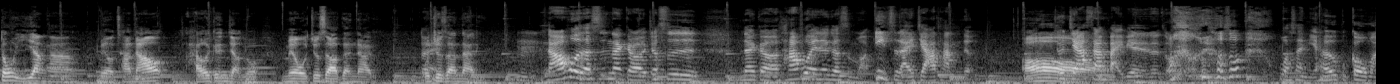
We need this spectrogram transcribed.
都一样啊，没有差，然后还会跟你讲说，没有，我就是要在那里，我就是要那里。嗯，然后或者是那个就是那个他会那个什么一直来加汤的，哦，就加三百遍的那种。我就说，哇塞，你还会不够吗？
